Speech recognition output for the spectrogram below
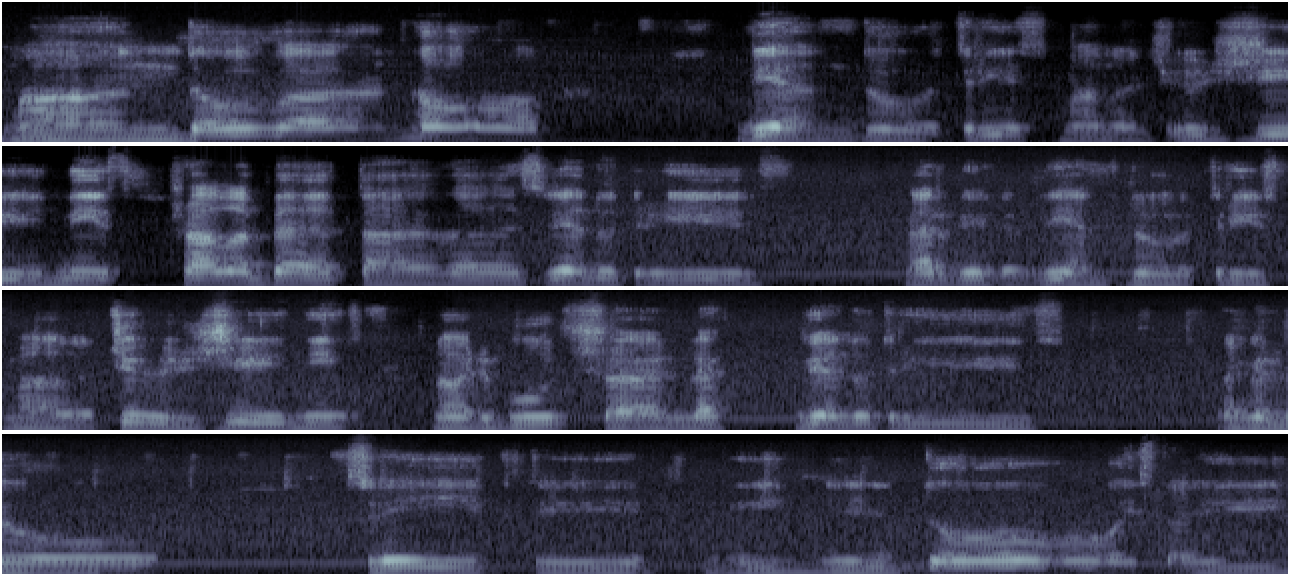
man no. Vien, du, trys, mano čiužinys, šala be tavęs, vien, du, trys. Mergaitė, vien, du, trys, mano čiužinys, nori būt šalia, vien, du, trys. Negaliu sveikti, gydo vaistai.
